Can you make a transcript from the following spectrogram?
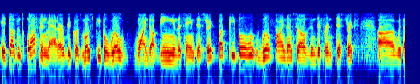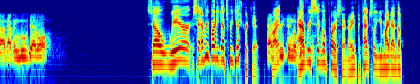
it doesn't often matter because most people will wind up being in the same district, but people will find themselves in different districts uh, without having moved at all. So we're so everybody gets redistricted, every right? Single person. Every single person. I mean, potentially you might end up,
